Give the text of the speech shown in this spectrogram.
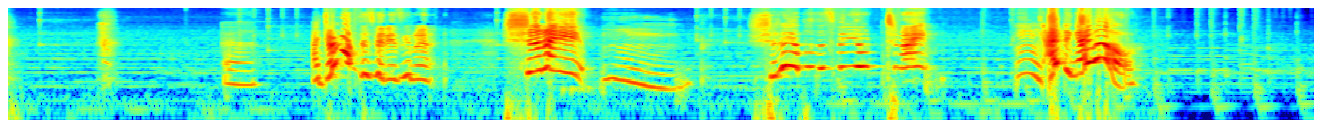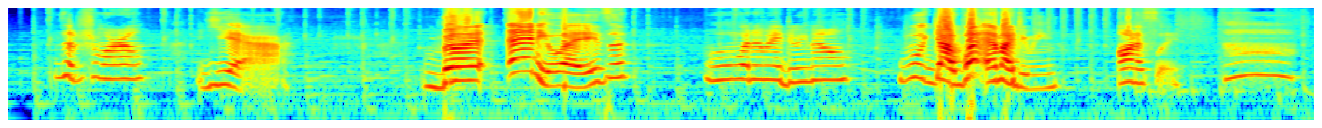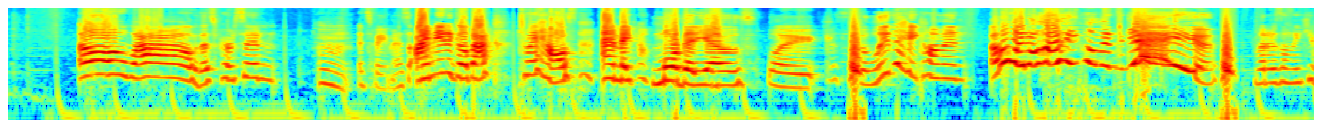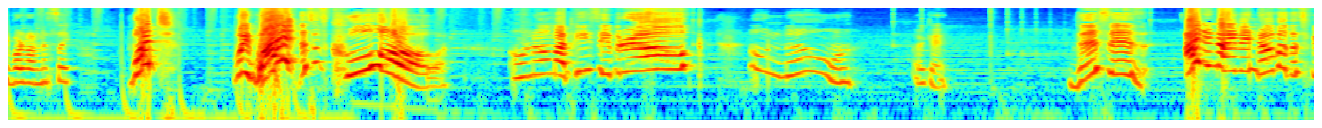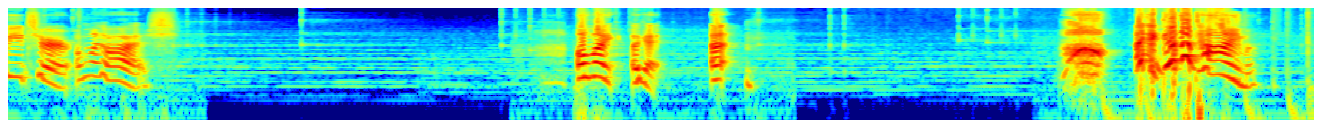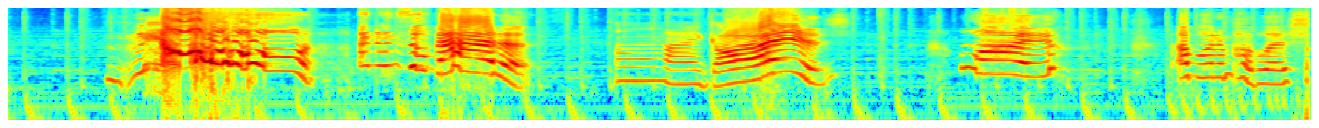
I don't know if this video is gonna. Should I? Hmm. Should I upload this video tonight? Mm, I think I will. Is that tomorrow? Yeah. But anyways, what am I doing now? Well, yeah, what am I doing? Honestly. oh, wow. This person, mm, it's famous. I need to go back to my house and make more videos. Like, just delete the hate comment. Oh, I don't have hate comments. Yay! Letters on the keyboard, honestly. What? Wait, what? This is cool. Oh no, my PC broke. Oh no. Okay. This is, I did not even know about this feature. Oh my gosh. Oh my, okay. Uh. I did good that time! No! I'm doing so bad! Oh my gosh! Why? Upload and publish.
